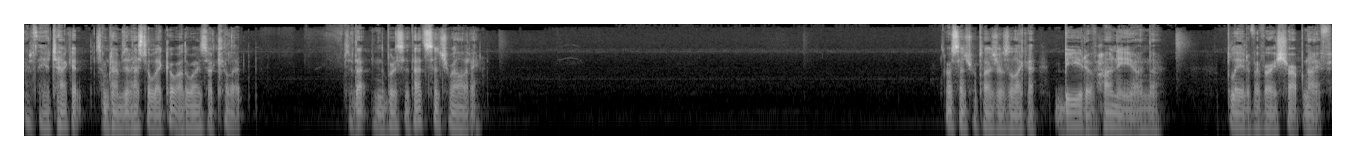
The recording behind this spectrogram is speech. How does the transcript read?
if they attack it, sometimes it has to let go, otherwise they'll kill it. So that, the Buddha said, that's sensuality. Or sensual pleasures are like a bead of honey on the blade of a very sharp knife.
